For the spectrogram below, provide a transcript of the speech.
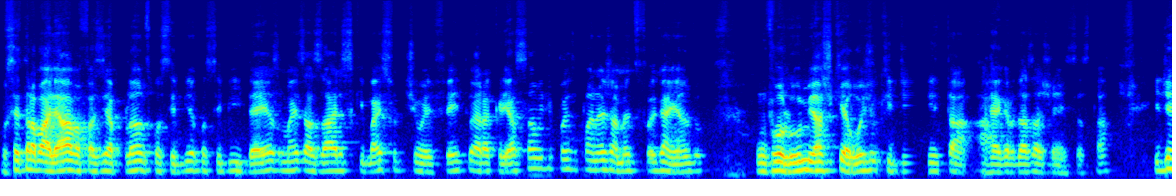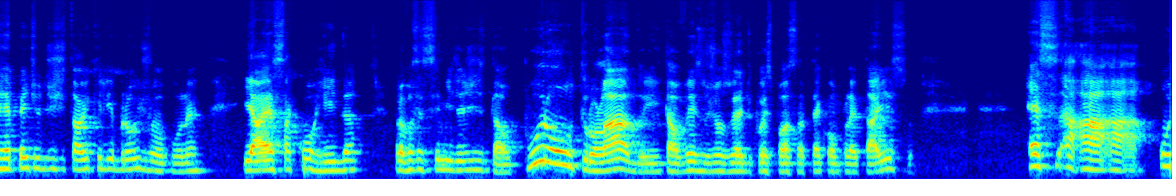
Você trabalhava, fazia planos, concebia, concebia ideias, mas as áreas que mais surtiam efeito era a criação e depois o planejamento foi ganhando um volume, acho que é hoje o que dita a regra das agências, tá? E de repente o digital equilibrou o jogo, né? E há essa corrida para você ser mídia digital. Por outro lado, e talvez o Josué depois possa até completar isso, essa, a, a, o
